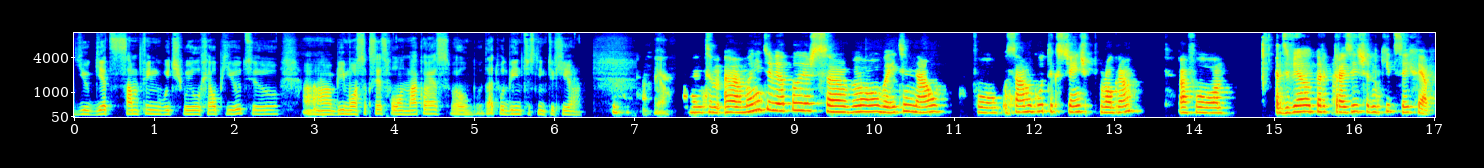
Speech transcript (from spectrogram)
you get something which will help you to uh, be more successful on macOS? Well, that would be interesting to hear. Yeah. And um, uh, many developers uh, were waiting now for some good exchange program uh, for developer transition kits they have.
